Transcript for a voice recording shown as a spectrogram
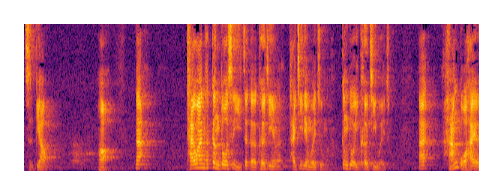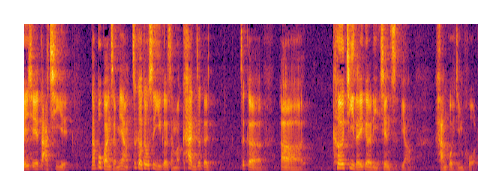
指标。好，那。台湾它更多是以这个科技，台积电为主嘛，更多以科技为主。那韩国还有一些大企业。那不管怎么样，这个都是一个什么？看这个这个呃科技的一个领先指标。韩国已经破了，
